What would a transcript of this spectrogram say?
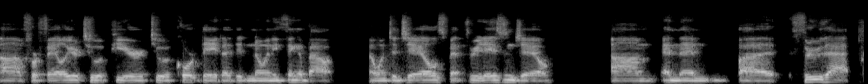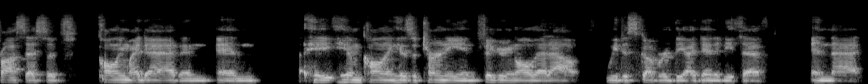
uh, for failure to appear to a court date I didn't know anything about. I went to jail, spent three days in jail. Um, and then uh, through that process of calling my dad and and him calling his attorney and figuring all that out, we discovered the identity theft and that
